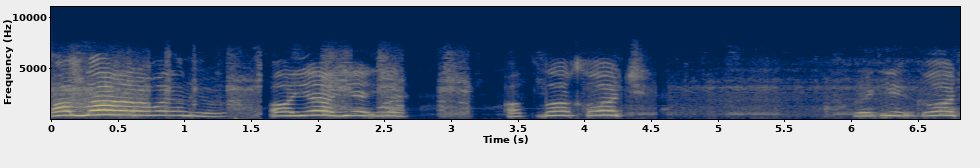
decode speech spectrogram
Allah araba yanıyor. Aa ye ye ye. Atla kaç. Bekleyin kaç.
